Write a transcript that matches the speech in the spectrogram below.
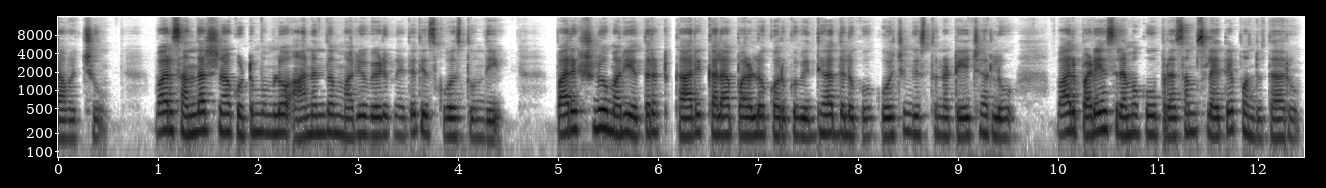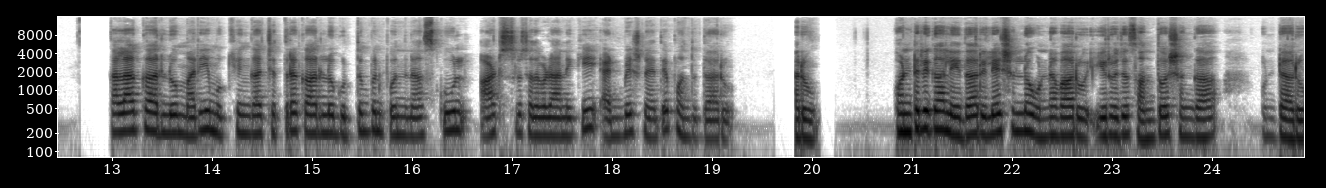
రావచ్చు. వారి సందర్శన కుటుంబంలో ఆనందం మరియు వేడుకనైతే తీసుకువస్తుంది. పరీక్షలు మరియు ఇతర కార్యకలాపాలలో కొరకు విద్యార్థులకు కోచింగ్ ఇస్తున్న టీచర్లు వారు పడే శ్రమకు ప్రశంసలు అయితే పొందుతారు. కళాకారులు మరీ ముఖ్యంగా చిత్రకారులు గుర్తింపును పొందిన స్కూల్ ఆర్ట్స్లో చదవడానికి అడ్మిషన్ అయితే పొందుతారు. ఒంటరిగా లేదా రిలేషన్లో ఉన్నవారు ఈరోజు సంతోషంగా ఉంటారు.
